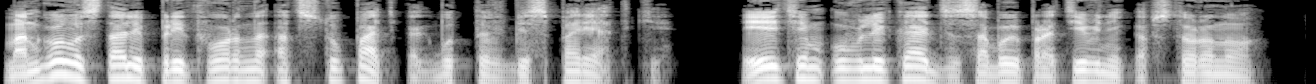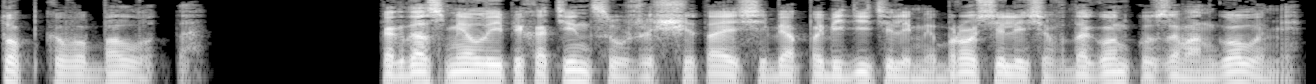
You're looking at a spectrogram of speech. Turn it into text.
монголы стали притворно отступать, как будто в беспорядке, и этим увлекать за собой противника в сторону топкого болота. Когда смелые пехотинцы, уже считая себя победителями, бросились в догонку за монголами,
